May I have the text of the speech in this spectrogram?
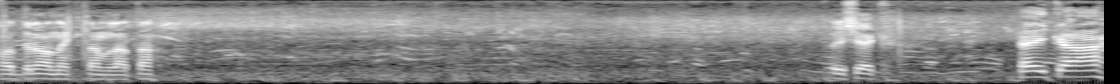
O dronek tam lata. Rysiek. Hejka.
